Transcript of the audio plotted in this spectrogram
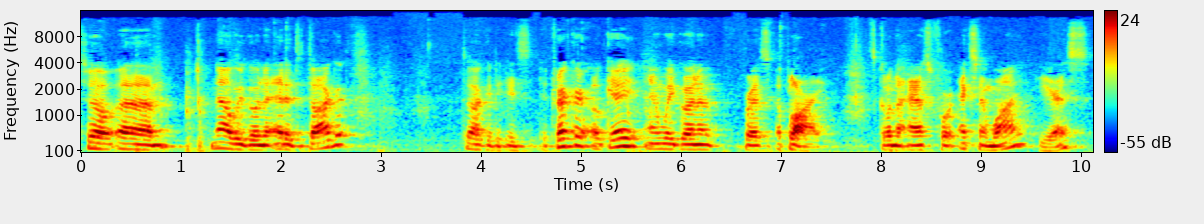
So um, now we're going to edit the target. Target is the tracker, okay, and we're going to press apply. It's going to ask for X and Y, yes,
